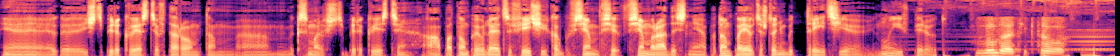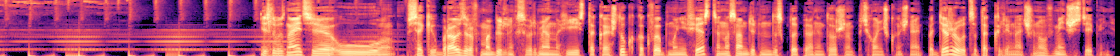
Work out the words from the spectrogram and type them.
э, HTTP реквесте втором, там, э, XML HTTP реквесте, а потом появляется фетч, и как бы всем, все, всем радостнее, а потом появится что-нибудь третье, ну и вперед. Ну да, типа того. Если вы знаете, у всяких браузеров мобильных современных есть такая штука, как веб-манифест, и на самом деле на десктопе они тоже потихонечку начинают поддерживаться, так или иначе, но в меньшей степени.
